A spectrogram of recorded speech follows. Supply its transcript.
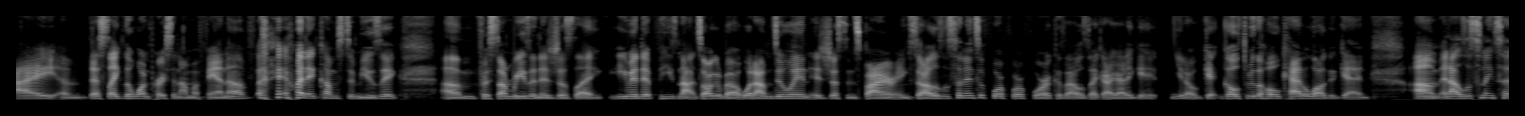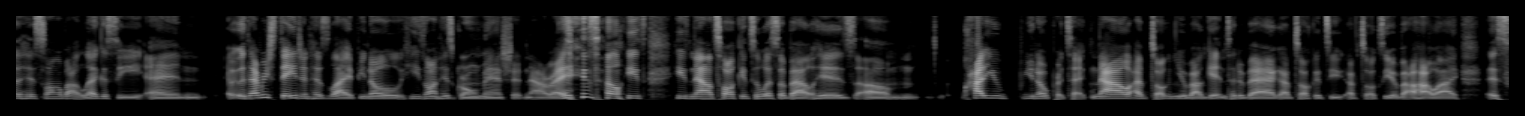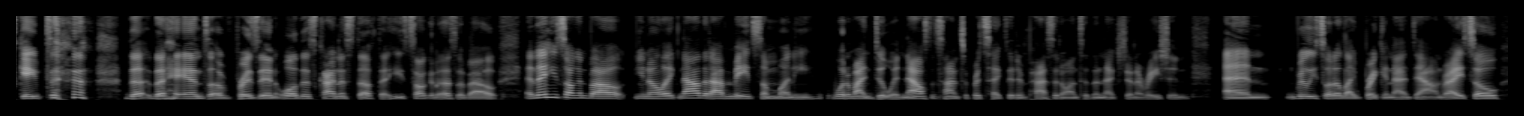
I am that's like the one person I'm a fan of when it comes to music. Um, for some reason, it's just like even if he's not talking about what I'm doing, it's just inspiring. So I was listening to 444 because I was like, I gotta get you know get go through the whole catalog again. Um, and I was listening to his song about legacy and with every stage in his life, you know, he's on his grown man shit now, right? so he's he's now talking to us about his um how do you, you know, protect. Now I'm talking to you about getting to the bag. I've talking to you, I've talked to you about how I escaped the the hands of prison, all this kind of stuff that he's talking to us about. And then he's talking about, you know, like now that I've made some money, what am I doing? Now's the time to protect it and pass it on to the next generation. And really sort of like breaking that down, right? So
